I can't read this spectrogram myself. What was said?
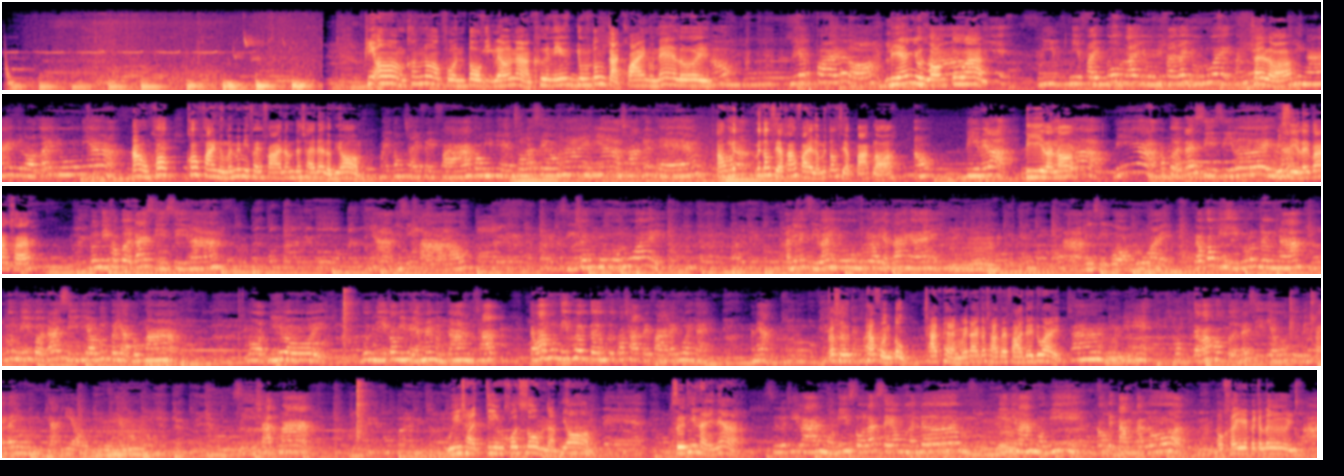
พี่อ้อมข้างนอกฝนตกอีกแล้วน่ะ คืนนี้ยุงต้องกัดควายหนูแน่เลย เอ้าเลี้ยงควายด้วยเหรอเลี้ยงอยู่สองตัว นี่มีมีไฟตุ้มไล่ยุงมีไฟไล่ยุงด้วยมันนี่ใช่เหรอ นี่ไงมีหลอดไล่ยุงเนี่ยเอ้าข้อข้อควายหนูมันไม่มีไฟฟ้านะมันจะใช้ได้เหรอพี่อ้อม ไม่ต้องใช้ไฟฟ้าก็มีแผงโซลาร์เซลล์ให้เนี่ยชาร์จด้วยแผง เอาไม่นี่ยไม่ต้องเสียค่าไฟเหรอไม่ต้องเสียปลั๊กเหรอ เอาดีไหมล่ะดีละเนาะอไหมล่เนี่ยเขาเปิดได้สีสีเลยเห็นไหมีสีอะไรบ้างคะรุ่นนี้เขาเปิดได้สีสีนะเนี่ยมีสีขาว สีชมพูด้วย อันนี้เป็นสีไล่ยุงที่เราอยากได้ไงอืมอ่ามีสีวอร์มด้วย แล้วก็มีอีกรุ่นหนึ่งนะ ยวรุ่นประหยัดลงมาหลอดนี้เลย รุ่นนี้ก็มีแผงให้เหมือนกันชัด แต่ว่ารุ่นนี้เพิ่มเติมคือเขาชาร์จไฟฟ้าได้ด้วยไง อันเนี้ยก็คือถ้าฝนตกชาร์จแผงไม่ได้ก็ชาร์จไฟฟ้าได้ด้วย ใช่รุ่นนี้ก็แต่ว่าเขาเปิดได้สีเดียวก็คือเป็นไฟไล่ยุงอย่างเดียวอืเนี่ยมสีชัดมากอุ้ยชาร์จจริงโคตรส้มนะพี่อ้อมแหละซื้อที่ไหนเนี่ย ซื้อที่ร้านหัวมี่โซลาร์เซลล์เหมือนเดิม มีที่ร้านหัวมี่เข้าไปตามกันโลดอืมโอเค ไปกันเลย ไป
